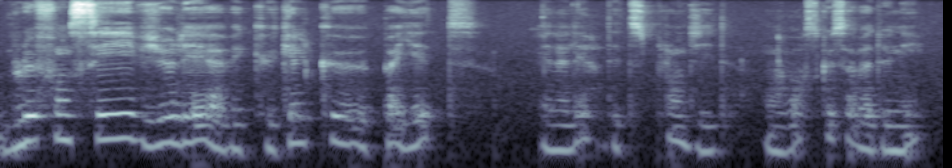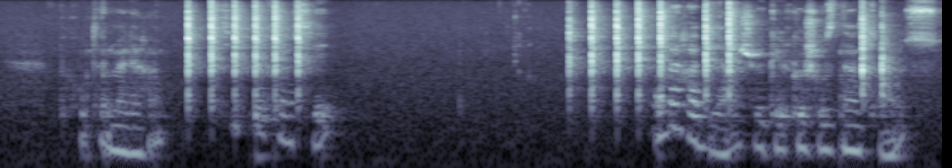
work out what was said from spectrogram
bleu foncé, violet avec quelques paillettes. Elle a l'air d'être splendide. On va voir ce que ça va donner. Par contre, elle m'a l'air un petit peu foncée. Bien, je veux quelque chose d'intense.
